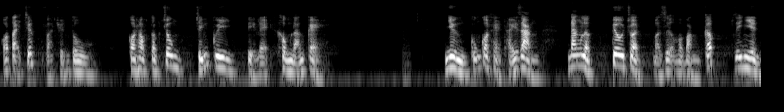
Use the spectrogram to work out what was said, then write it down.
có tại chức và chuyến tu, còn học tập trung chính quy tỷ lệ không đáng kể. Nhưng cũng có thể thấy rằng năng lực tiêu chuẩn mà dựa vào bằng cấp dĩ nhiên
